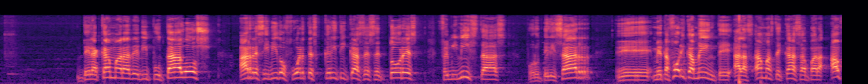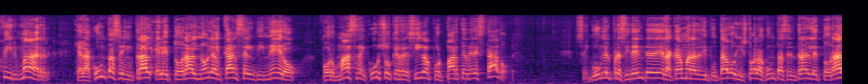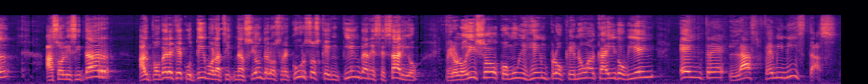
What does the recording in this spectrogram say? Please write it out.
de la Cámara de Diputados ha recibido fuertes críticas de sectores feministas por utilizar eh, metafóricamente a las amas de casa para afirmar que a la Junta Central Electoral no le alcanza el dinero por más recursos que reciba por parte del Estado. Según el presidente de la Cámara de Diputados, instó a la Junta Central Electoral a solicitar al Poder Ejecutivo la asignación de los recursos que entienda necesario, pero lo hizo con un ejemplo que no ha caído bien entre las feministas.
